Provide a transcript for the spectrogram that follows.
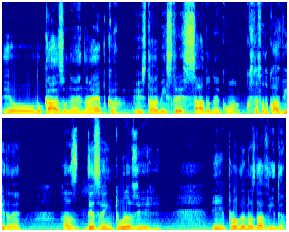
Eu, no caso, né, na época, eu estava bem estressado, né, com a, estressado com a vida, né? Com as desventuras e, e problemas da vida.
